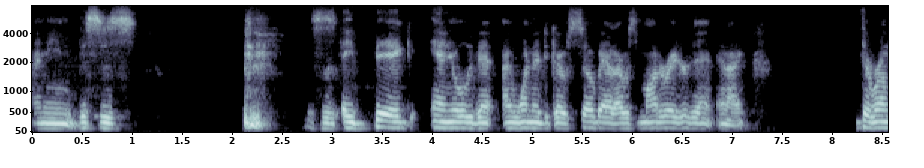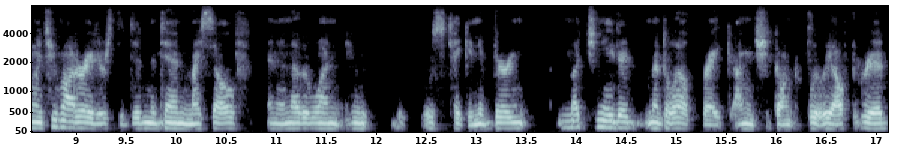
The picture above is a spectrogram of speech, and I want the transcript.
I mean, this is this is a big annual event. I wanted to go so bad. I was moderator then, and I there were only two moderators that didn't attend, myself and another one who was taking a very much needed mental health break. I mean, she'd gone completely off the grid.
